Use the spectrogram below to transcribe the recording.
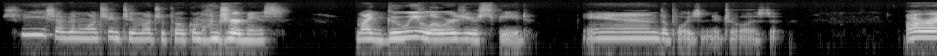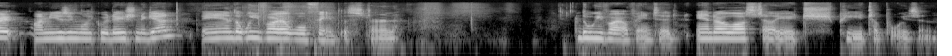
Sheesh, I've been watching too much of Pokemon Journeys. My gooey lowers your speed. And the poison neutralized it. Alright, I'm using liquidation again. And the Weavile will faint this turn. The Weavile fainted. And I lost HP to poison.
